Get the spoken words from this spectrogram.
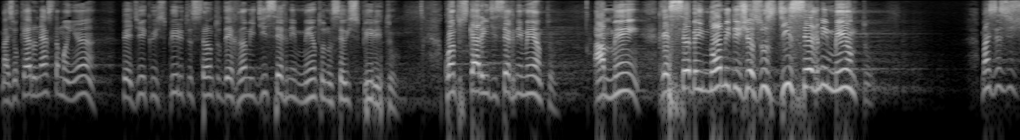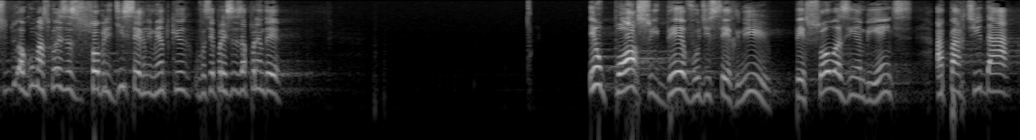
Mas eu quero nesta manhã pedir que o Espírito Santo derrame discernimento no seu espírito. Quantos querem discernimento? Amém. Receba em nome de Jesus discernimento. Mas existem algumas coisas sobre discernimento que você precisa aprender. Eu posso e devo discernir pessoas e ambientes a partir da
